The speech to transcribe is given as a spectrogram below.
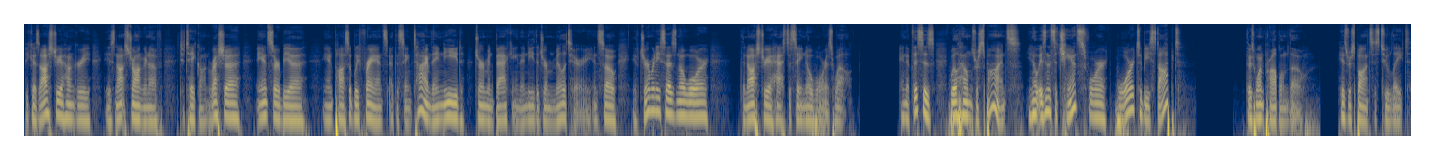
because Austria Hungary is not strong enough to take on Russia and Serbia and possibly France at the same time. They need German backing, they need the German military. And so if Germany says no war, then Austria has to say no war as well. And if this is Wilhelm's response, you know, isn't this a chance for war to be stopped? There's one problem, though. His response is too late.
